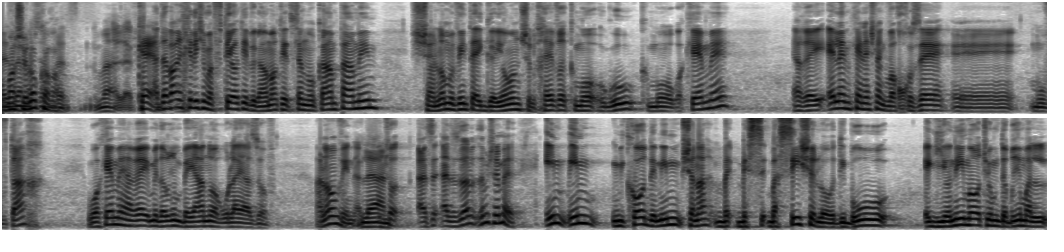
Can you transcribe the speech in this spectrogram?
או מה שלא קרה. מה- כן הדבר היחידי שמפתיע אותי, וגם אמרתי אצלנו כמה פעמים, שאני לא מבין את ההיגיון של חבר'ה כמו אוגו, כמו וואקמה, הרי אלא אם כן יש להם כבר חוזה אה, מובטח, וואקמה הרי מדברים בינואר אולי יעזוב. אני לא מבין, לאן? הקבוצות- אז, אז זה זה מה שאני אומר, אם, אם מקודם, אם שנה, בשיא שלו דיברו הגיוני מאוד שהיו מדברים על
